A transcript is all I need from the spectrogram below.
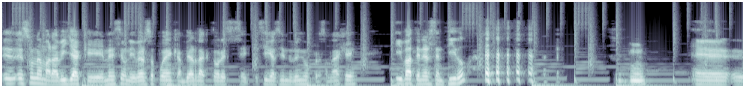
es, una maravilla que en ese universo pueden cambiar de actores y se, que siga siendo el mismo personaje y va a tener sentido. Eh, eh,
